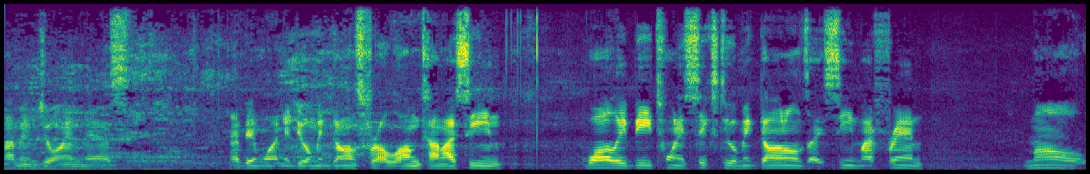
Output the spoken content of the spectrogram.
I'm enjoying this. I've been wanting to do a McDonald's for a long time. I've seen Wally B26 do a McDonald's. I've seen my friend Mal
